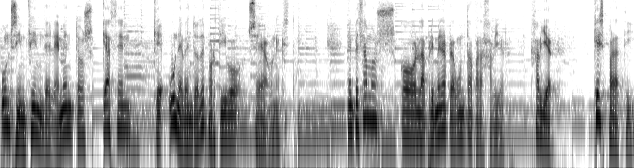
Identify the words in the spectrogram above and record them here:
un sinfín de elementos que hacen que un evento deportivo sea un éxito. Empezamos con la primera pregunta para Javier. Javier, ¿qué es para ti?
